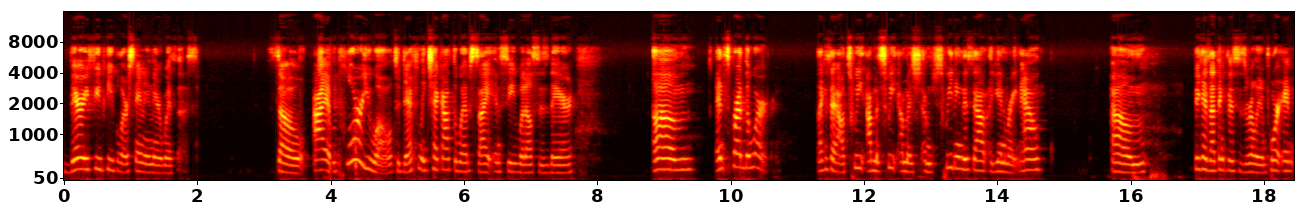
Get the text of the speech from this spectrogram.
very few people are standing there with us. So I implore you all to definitely check out the website and see what else is there. Um, and spread the word. Like I said, I'll tweet. I'm a tweet. I'm a, I'm tweeting this out again right now. Um, because I think this is really important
